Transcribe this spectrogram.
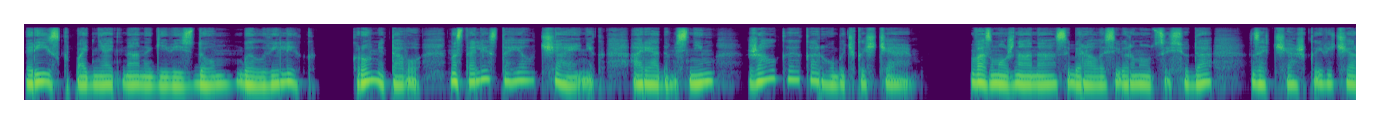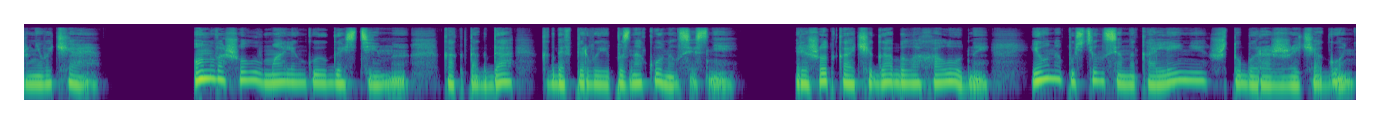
Риск поднять на ноги весь дом был велик. Кроме того, на столе стоял чайник, а рядом с ним жалкая коробочка с чаем. Возможно, она собиралась вернуться сюда за чашкой вечернего чая. Он вошел в маленькую гостиную, как тогда, когда впервые познакомился с ней. Решетка очага была холодной, и он опустился на колени, чтобы разжечь огонь,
